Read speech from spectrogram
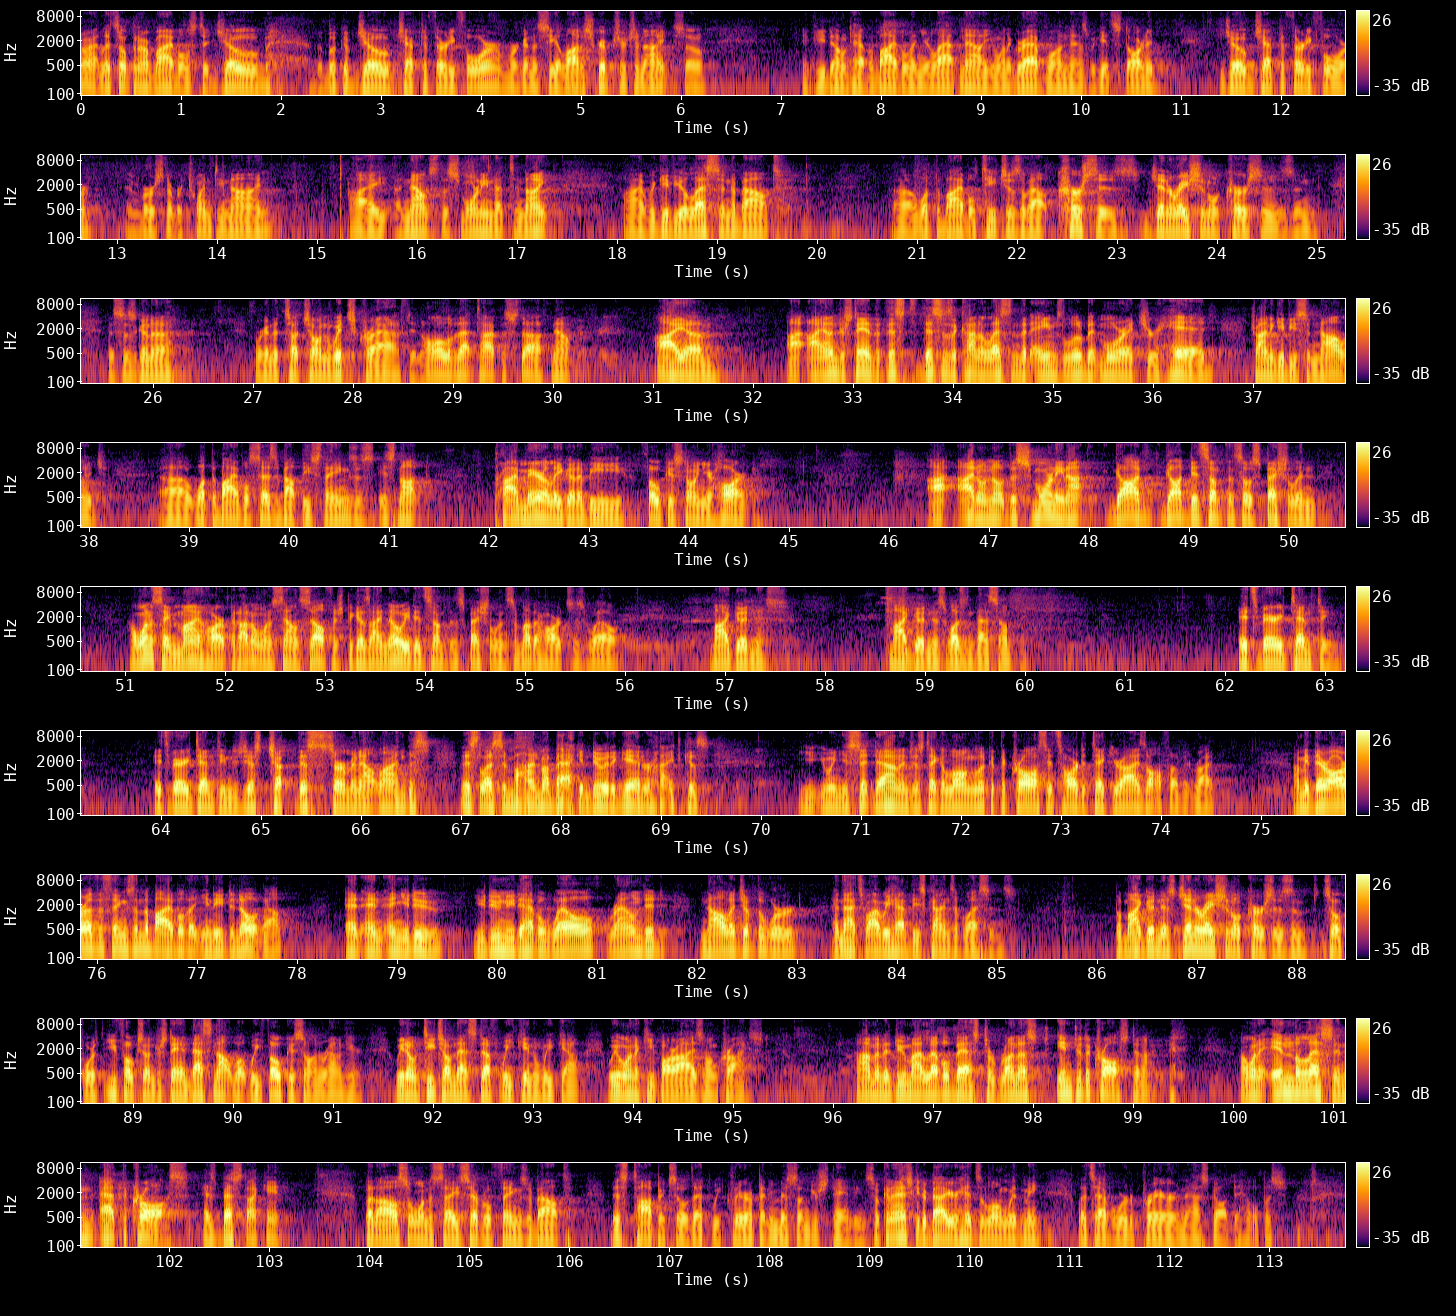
All right, let's open our Bibles to Job, the book of Job, chapter 34. And we're going to see a lot of scripture tonight. So if you don't have a Bible in your lap now, you want to grab one as we get started. Job, chapter 34, and verse number 29. I announced this morning that tonight I would give you a lesson about uh, what the Bible teaches about curses, generational curses, and this is going to we're going to touch on witchcraft and all of that type of stuff. Now, I, um, I, I, understand that this, this is a kind of lesson that aims a little bit more at your head, trying to give you some knowledge. Uh, what the Bible says about these things is it's not primarily going to be focused on your heart. I, I don't know. This morning, I, God, God did something so special in, I want to say my heart, but I don't want to sound selfish because I know He did something special in some other hearts as well. My goodness. My goodness, wasn't that something? It's very tempting. It's very tempting to just chuck this sermon outline, this, this lesson behind my back, and do it again, right? Because when you sit down and just take a long look at the cross, it's hard to take your eyes off of it, right? I mean, there are other things in the Bible that you need to know about, and, and, and you do. You do need to have a well rounded knowledge of the Word, and that's why we have these kinds of lessons. But my goodness, generational curses and so forth, you folks understand that's not what we focus on around here. We don't teach on that stuff week in and week out. We want to keep our eyes on Christ. I'm going to do my level best to run us into the cross tonight. I want to end the lesson at the cross as best I can. But I also want to say several things about this topic so that we clear up any misunderstandings. So, can I ask you to bow your heads along with me? Let's have a word of prayer and ask God to help us.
